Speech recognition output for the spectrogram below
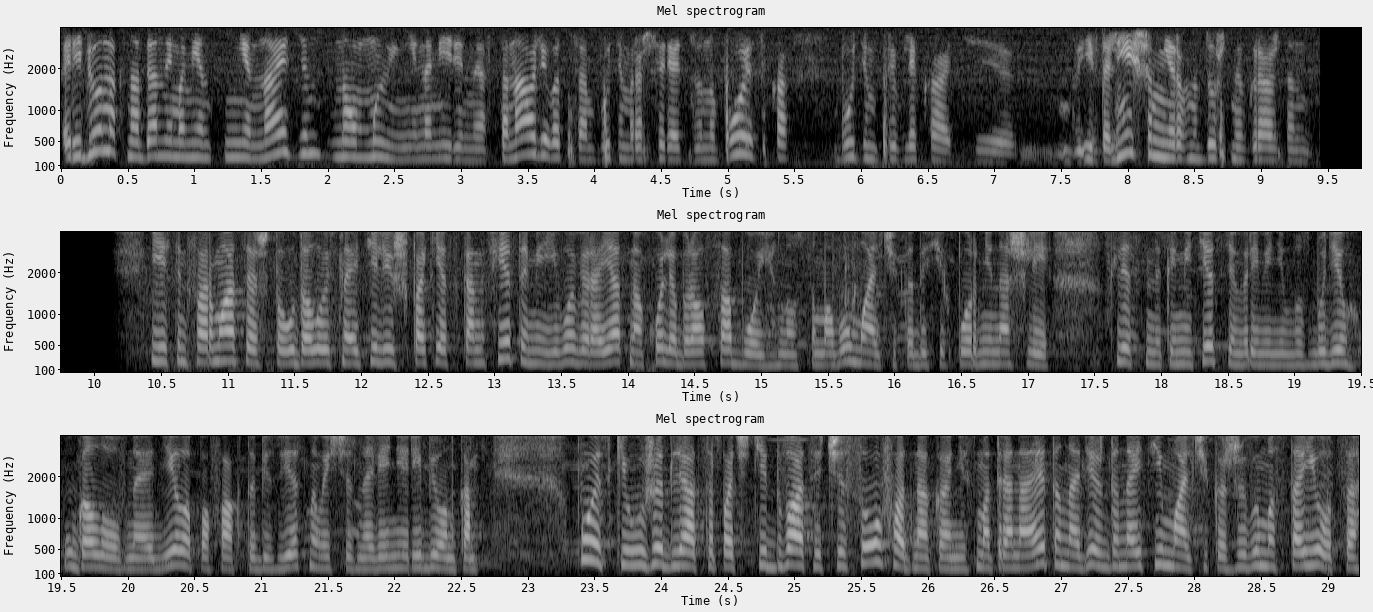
Ребенок на данный момент не найден, но мы не намерены останавливаться, будем расширять зону поиска, будем привлекать э, и в дальнейшем неравнодушных граждан. Есть информация, что удалось найти лишь пакет с конфетами. Его, вероятно, Коля брал с собой. Но самого мальчика до сих пор не нашли. Следственный комитет тем временем возбудил уголовное дело по факту безвестного исчезновения ребенка. Поиски уже длятся почти 20 часов, однако, несмотря на это, надежда найти мальчика живым остается.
